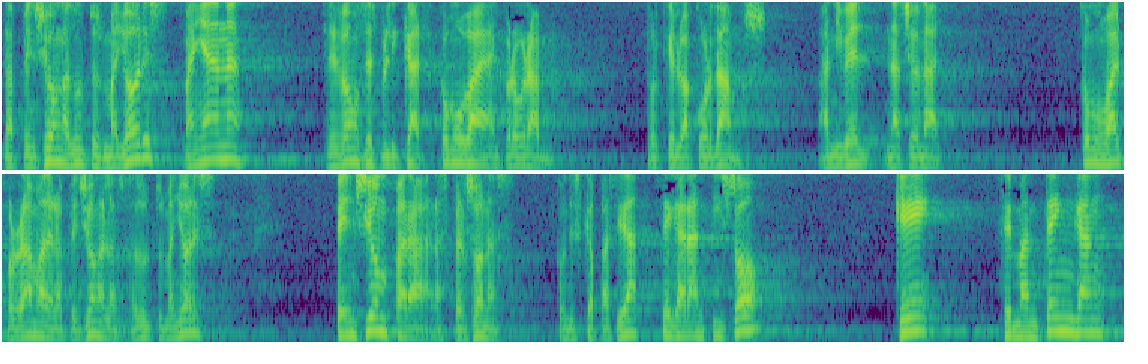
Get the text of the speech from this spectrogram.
La pensión a adultos mayores, mañana les vamos a explicar cómo va el programa, porque lo acordamos a nivel nacional. ¿Cómo va el programa de la pensión a los adultos mayores? Pensión para las personas con discapacidad. Se garantizó que se mantengan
